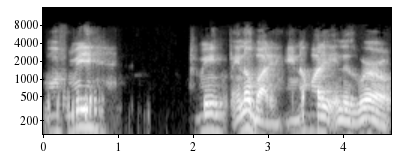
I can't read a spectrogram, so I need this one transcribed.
Well, for me, for me, ain't nobody, ain't nobody in this world,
